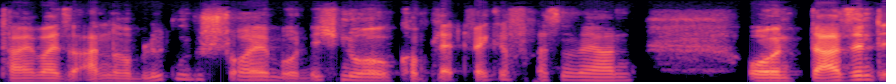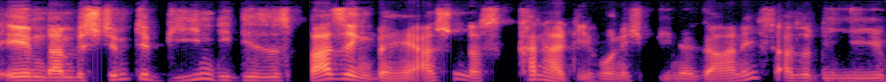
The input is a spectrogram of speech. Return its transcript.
teilweise andere Blüten bestäuben und nicht nur komplett weggefressen werden. Und da sind eben dann bestimmte Bienen, die dieses Buzzing beherrschen. Das kann halt die Honigbiene gar nicht. Also die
